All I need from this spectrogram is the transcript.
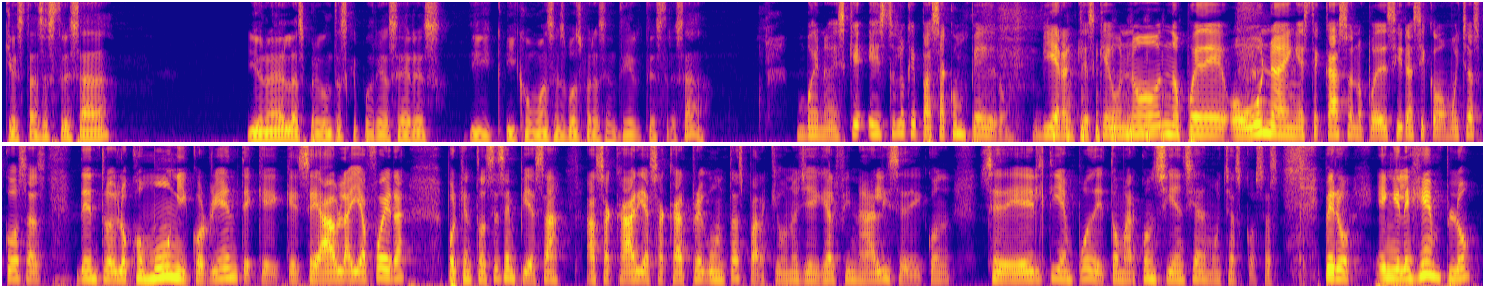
que estás estresada y una de las preguntas que podría hacer es, ¿y, ¿y cómo haces vos para sentirte estresada? Bueno, es que esto es lo que pasa con Pedro. Vieran que es que uno no puede, o una en este caso, no puede decir así como muchas cosas dentro de lo común y corriente que, se habla ahí afuera, porque entonces empieza a sacar y a sacar preguntas para que uno llegue al final y se dé, con, se dé el tiempo de tomar conciencia de muchas cosas. Pero en el ejemplo,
